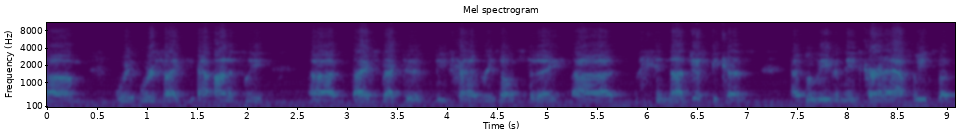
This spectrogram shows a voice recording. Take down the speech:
Um, we're, we're psyched. Honestly, uh, I expected these kind of results today, uh, not just because I believe in these current athletes, but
